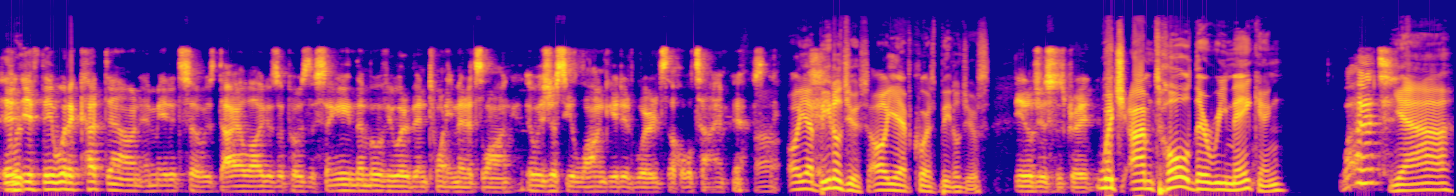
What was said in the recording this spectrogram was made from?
if, if they would have cut down and made it so it was dialogue as opposed to singing, the movie would have been 20 minutes long. It was just elongated words the whole time. Uh, oh yeah, Beetlejuice. Oh yeah, of course, Beetlejuice. Beetlejuice was great. Which I'm told they're remaking. What? Yeah.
